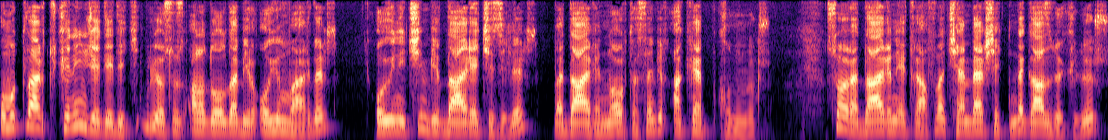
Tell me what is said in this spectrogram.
umutlar tükenince dedik. Biliyorsunuz Anadolu'da bir oyun vardır. Oyun için bir daire çizilir ve dairenin ortasına bir akrep konulur. Sonra dairenin etrafına çember şeklinde gaz dökülür.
